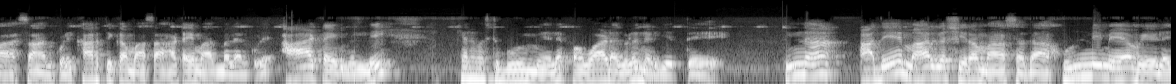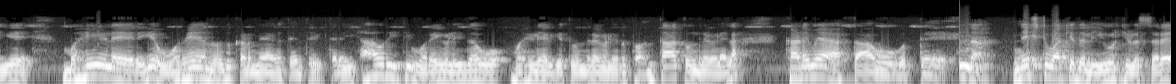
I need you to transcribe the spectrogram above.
ಮಾಸ ಅಂದ್ಕೊಳ್ಳಿ ಕಾರ್ತಿಕ ಮಾಸ ಆ ಟೈಮ್ ಆದಮೇಲೆ ಅಂದ್ಕೊಳ್ಳಿ ಆ ಟೈಮ್ನಲ್ಲಿ ಕೆಲವಷ್ಟು ಭೂಮಿ ಮೇಲೆ ಪವಾಡಗಳು ನಡೆಯುತ್ತೆ. ಇನ್ನು ಅದೇ ಮಾರ್ಗಶಿರ ಮಾಸದ ಹುಣ್ಣಿಮೆಯ ವೇಳೆಗೆ ಮಹಿಳೆಯರಿಗೆ ಹೊರೆ ಅನ್ನೋದು ಕಡಿಮೆ ಆಗುತ್ತೆ ಅಂತ ಹೇಳ್ತಾರೆ. ಯಾವ ರೀತಿ ಹೊರೆಗಳಿದಾವೋ ಮಹಿಳೆಯರಿಗೆ ತೊಂದರೆಗಳಿರುತ್ತೋ ಅಂತ ತೊಂದರೆಗಳೆಲ್ಲ ಕಡಿಮೆ ಆಗ್ತಾ ಹೋಗುತ್ತೆ. ಇನ್ನ ನೆಕ್ಸ್ಟ್ ವಾಕ್ಯದಲ್ಲಿ ಇವ್ರು ತಿಳಿಸ್ತಾರೆ,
